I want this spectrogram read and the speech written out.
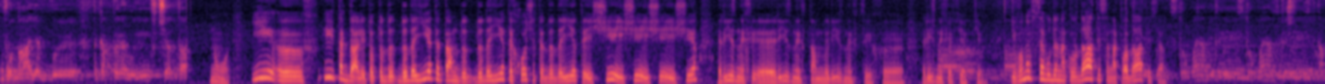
вона якби така переливчата. Ну, от. І, е, і так далі. Тобто додаєте там, додаєте, хочете, додаєте іще, іще, іще, іще різних, е, різних, там, різних цих е, різних ефектів. І воно все буде накладатися, накладатися. Інструменти, інструменти там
